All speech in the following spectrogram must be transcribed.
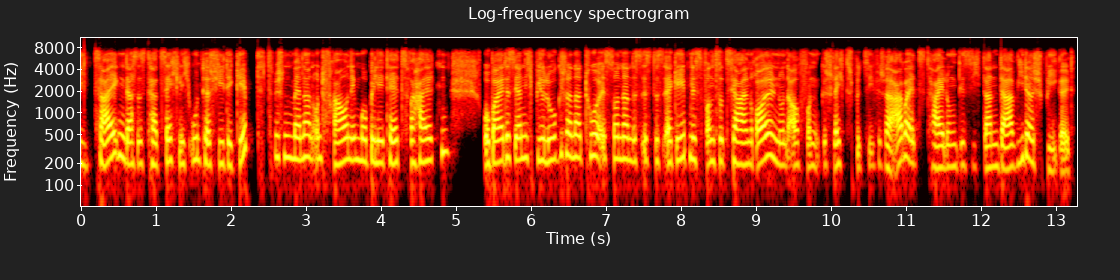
die zeigen, dass es tatsächlich Unterschiede gibt zwischen Männern und Frauen im Mobilitätsverhalten, wobei das ja nicht biologischer Natur ist, sondern es ist das Ergebnis von sozialen Rollen und auch von geschlechtsspezifischer Arbeitsteilung, die sich dann da widerspiegelt.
